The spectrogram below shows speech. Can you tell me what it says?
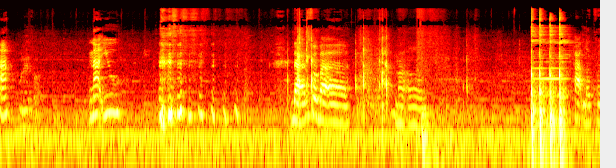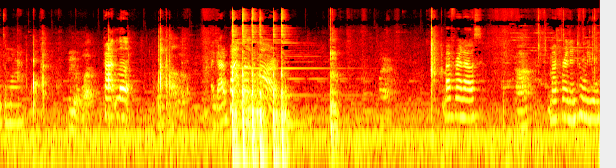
Huh? Not you. That's for my uh my um potluck for tomorrow. For your what? Potluck. What potluck? I got a potluck tomorrow. Where? My friend house. Huh? My friend Antonio.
